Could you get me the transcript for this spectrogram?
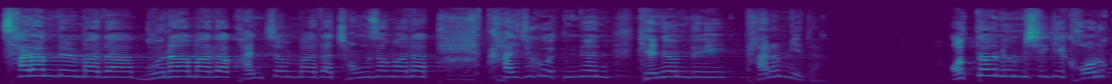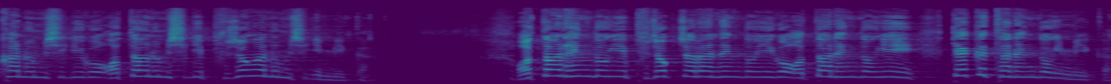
사람들마다, 문화마다, 관점마다, 정서마다 다 가지고 있는 개념들이 다릅니다. 어떤 음식이 거룩한 음식이고 어떤 음식이 부정한 음식입니까? 어떤 행동이 부적절한 행동이고 어떤 행동이 깨끗한 행동입니까?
